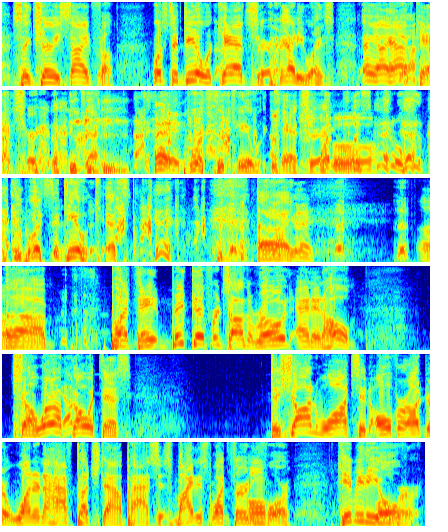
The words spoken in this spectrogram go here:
Say Jerry Seinfeld. What's the deal with cancer? Anyways, hey, I have cancer. Hey, What's the deal with cancer? Anyways? oh, What's the deal with cancer? All right. Um, but they big difference on the road and at home. So where I'm going with this, Deshaun Watson over under one and a half touchdown passes, minus 134. Give me the over. Over.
